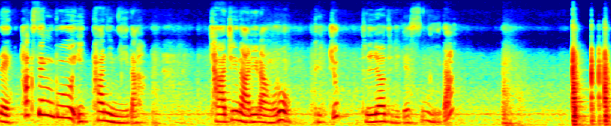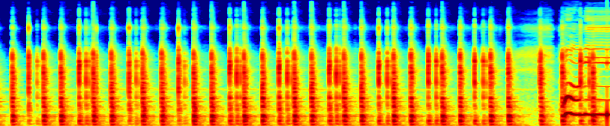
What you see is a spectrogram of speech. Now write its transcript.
네, 학생부 2탄입니다. 자진 아리랑으로 이렇게 쭉 들려드리겠습니다. 봄이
